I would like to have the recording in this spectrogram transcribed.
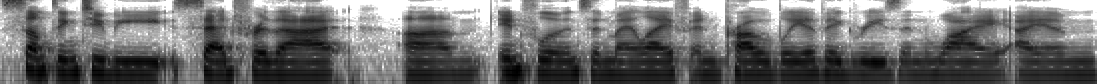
something to be said for that um, influence in my life and probably a big reason why i am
